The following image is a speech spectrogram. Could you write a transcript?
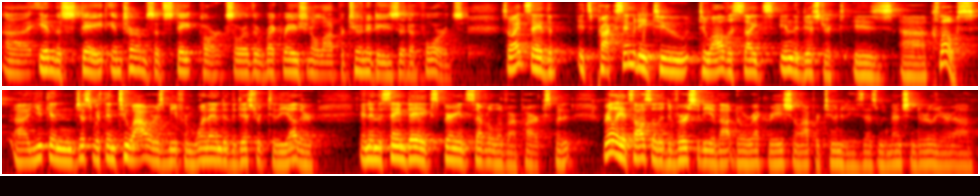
uh, in the state in terms of state parks or the recreational opportunities it affords? So I'd say the its proximity to to all the sites in the district is uh, close. Uh, you can just within two hours be from one end of the district to the other, and in the same day experience several of our parks. But it, really, it's also the diversity of outdoor recreational opportunities, as we mentioned earlier. Uh,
